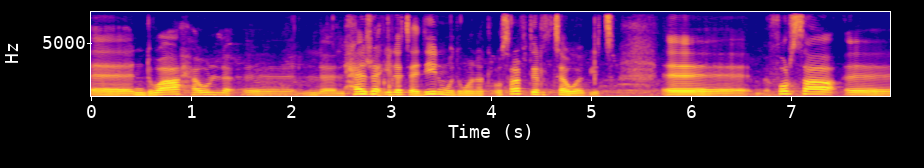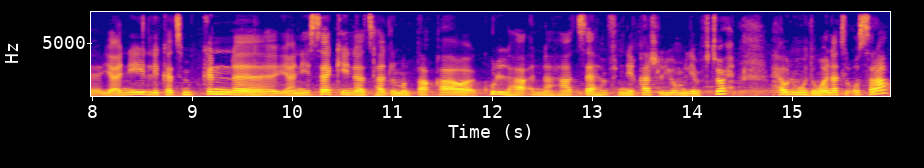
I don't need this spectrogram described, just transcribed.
آه، ندوة حول آه، الحاجة إلى تعديل مدونة الأسرة في دير التوابيت آه، فرصة يعني اللي كتمكن يعني ساكنة هذه المنطقة كلها أنها تساهم في النقاش اليوم اللي مفتوح حول مدونة الأسرة.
